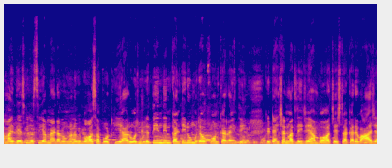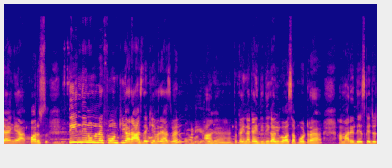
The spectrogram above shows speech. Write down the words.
हमारे देश की जो सीएम मैडम है उन्होंने भी बहुत सपोर्ट किया। रोज़ मुझे तीन दिन कंटिन्यू मुझे वो फ़ोन कर रही थी कि टेंशन मत लीजिए हम बहुत चेष्टा करें वो आ जाएँगे। पर तीन दिन उन्होंने फ़ोन किया और आज देखिए मेरे हस्बैंड आ गए हैं। तो कहीं ना कहीं दीदी का भी बहुत सपोर्ट रहा। हमारे देश के जो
